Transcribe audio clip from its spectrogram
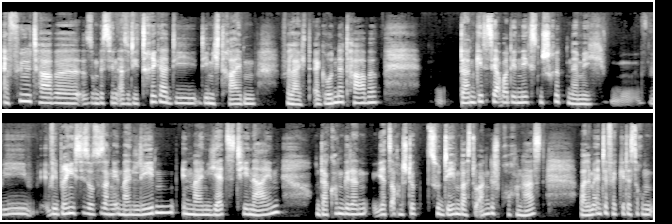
erfüllt habe, so ein bisschen, also die Trigger, die die mich treiben, vielleicht ergründet habe, dann geht es ja aber den nächsten Schritt, nämlich wie wie bringe ich sie sozusagen in mein Leben, in mein Jetzt hinein? Und da kommen wir dann jetzt auch ein Stück zu dem, was du angesprochen hast, weil im Endeffekt geht es darum,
